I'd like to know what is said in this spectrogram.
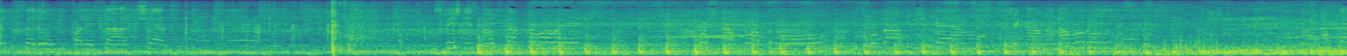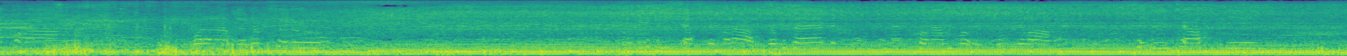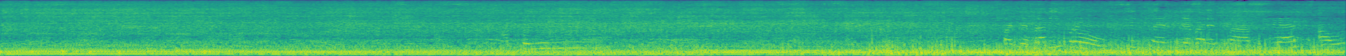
27.56. Úspěšně jsme odstartovali. Koš nám klapnul i s potátníkem. Čekáme na vodu. Stroj nastartován. Voda nám jde dopředu. Průběžný čas vypadá dobře. Teď Takže pravý proud.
